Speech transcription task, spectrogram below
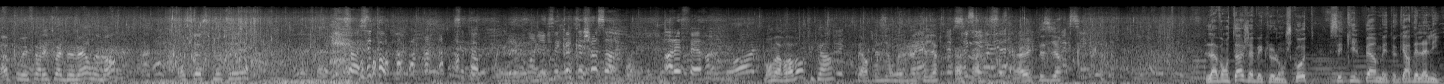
Là, vous pouvez faire l'étoile de mer maintenant. On se laisse flotter. Ça, c'est top. C'est top. C'est quelque chose à, à refaire. hein. Bon, bah bravo en tout cas. C'était un plaisir de vous accueillir. Merci. Avec plaisir. L'avantage avec le longe-côte, c'est qu'il permet de garder la ligne.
